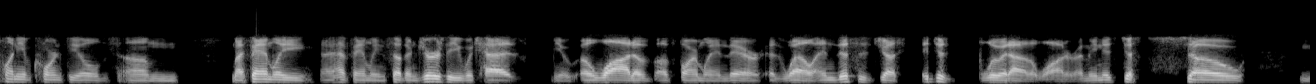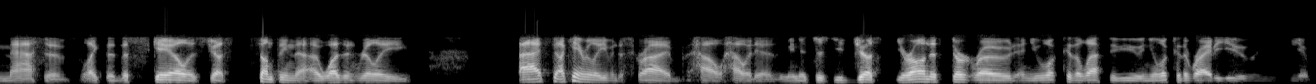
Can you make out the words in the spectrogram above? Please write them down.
plenty of cornfields. Um, my family, I have family in southern Jersey, which has you know a lot of, of farmland there as well. And this is just it just blew it out of the water. I mean, it's just so massive. Like the the scale is just something that I wasn't really. I, I can't really even describe how how it is. I mean, it's just you just you're on this dirt road and you look to the left of you and you look to the right of you and you know,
